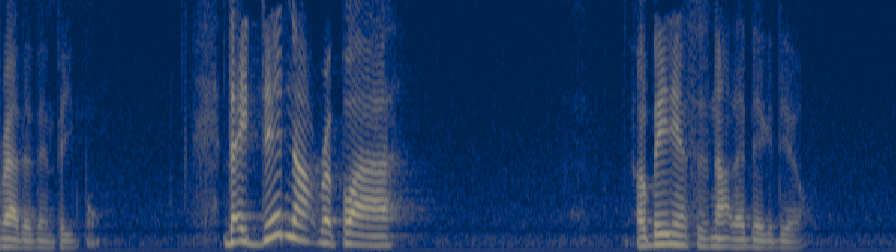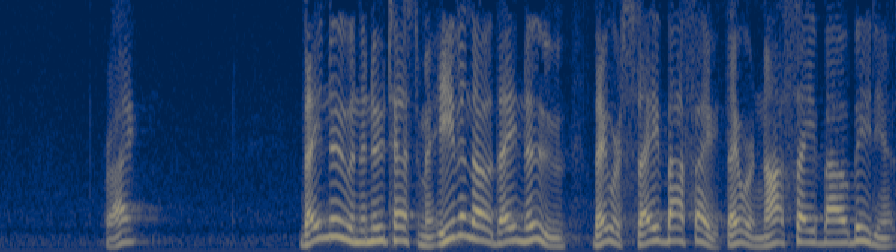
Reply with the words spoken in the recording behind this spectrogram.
rather than people. They did not reply, obedience is not that big a deal. Right? They knew in the New Testament, even though they knew they were saved by faith, they were not saved by obedience,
